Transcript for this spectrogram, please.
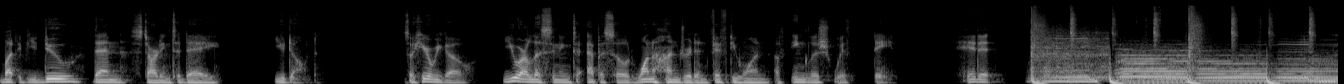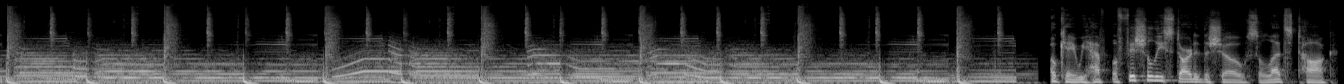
But if you do, then starting today, you don't. So here we go. You are listening to episode 151 of English with Dane. Hit it. Okay, we have officially started the show, so let's talk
